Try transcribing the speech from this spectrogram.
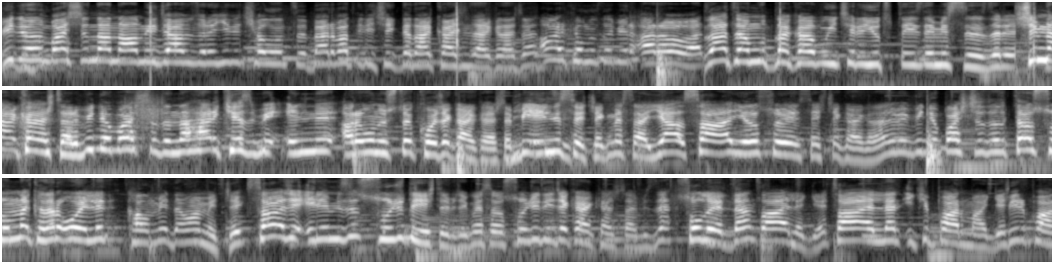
videonun başından da anlayacağımız üzere yeni çalıntı, berbat bir içerikle daha karşınızda arkadaşlar. Arkamızda bir araba var. Zaten mutlaka bu içeriği YouTube'da izlemişsinizdir. Şimdi arkadaşlar video başladığında herkes bir elini arabanın üstüne koyacak arkadaşlar. Bir elini seçecek. Mesela ya sağ ya da sol eli seçecek arkadaşlar. Ve video başladıktan sonuna kadar o elle kalmaya devam edecek. Sadece elimizi sunucu değiştirebilecek. Mesela sunucu diyecek arkadaşlar bize sol elden sağ ele geç. Sağ elden iki parmağa geç. Bir parmağa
